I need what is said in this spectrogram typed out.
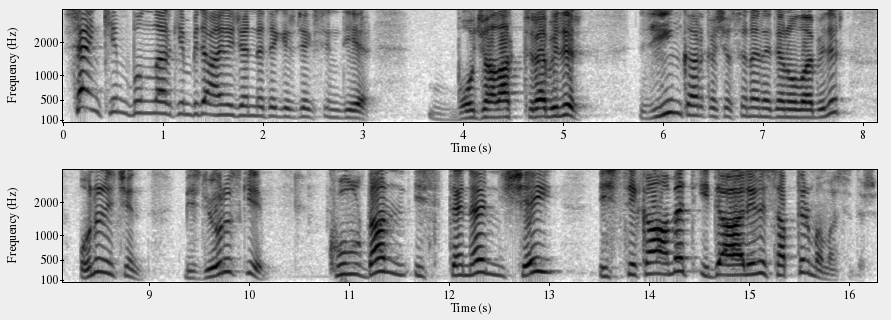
sen kim bunlar kim bir de aynı cennete gireceksin diye bocalattırabilir. Zihin kargaşasına neden olabilir. Onun için biz diyoruz ki kuldan istenen şey istikamet idealini saptırmamasıdır.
